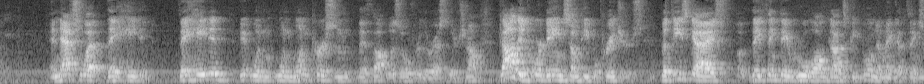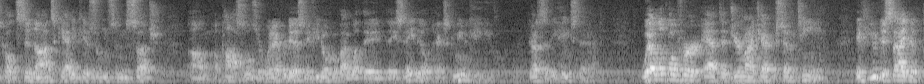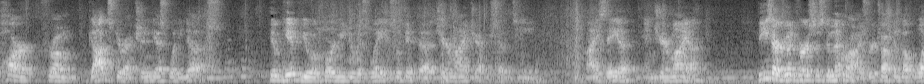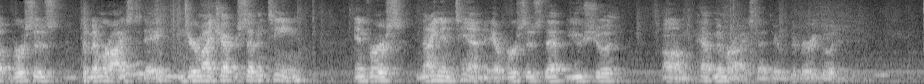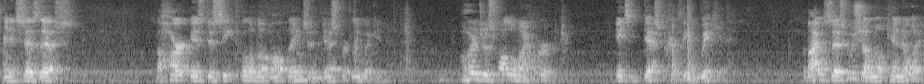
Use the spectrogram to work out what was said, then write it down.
And that's what they hated. They hated it when, when one person they thought was over the rest of their church. Now, God had ordained some people preachers, but these guys, they think they rule all God's people, and they'll make up things called synods, catechisms, and such, um, apostles, or whatever it is. And if you don't go by what they, they say, they'll excommunicate you. God said he hates that. Well, look over at uh, Jeremiah chapter 17. If you decide to part from God's direction, guess what he does? He'll give you according to his ways. Look at uh, Jeremiah chapter 17. Isaiah and Jeremiah. These are good verses to memorize. We're talking about what verses to memorize today. In Jeremiah chapter 17, in verse 9 and 10, are verses that you should um, have memorized. That they're, they're very good. And it says this The heart is deceitful above all things and desperately wicked. I just follow my heart. It's desperately wicked. The Bible says, Who shall know, can know it?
